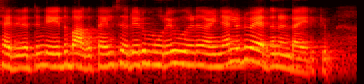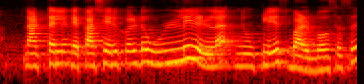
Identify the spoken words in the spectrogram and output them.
ശരീരത്തിന്റെ ഏത് ഭാഗത്തായാലും ചെറിയൊരു മുറി വീണ് കഴിഞ്ഞാൽ ഒരു വേദന ഉണ്ടായിരിക്കും. നട്ടലിന്റെ കശേരുക്കളുടെ ഉള്ളിലുള്ള ന്യൂക്ലിയസ് ബൾബോസസ്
